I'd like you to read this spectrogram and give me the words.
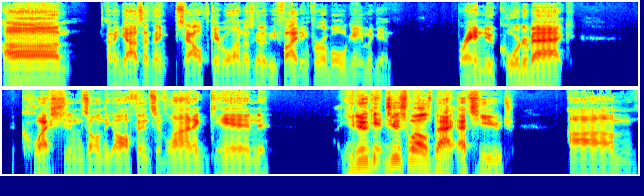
Um, I mean, guys, I think South Carolina is going to be fighting for a bowl game again. Brand new quarterback, questions on the offensive line again. You do get Juice Wells back. That's huge. Um,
